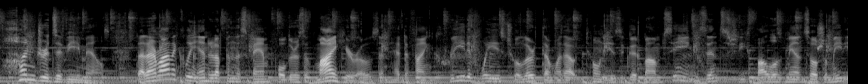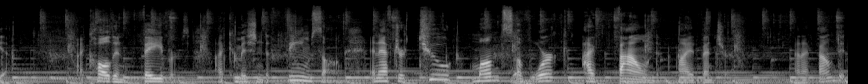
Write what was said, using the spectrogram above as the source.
hundreds of emails that ironically ended up in the spam folders of my heroes and had to find creative ways to alert them without Tony is a good mom seeing since she follows me on social media. I called in favors, I commissioned a theme song, and after two months of work, I found my adventure. And I found it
